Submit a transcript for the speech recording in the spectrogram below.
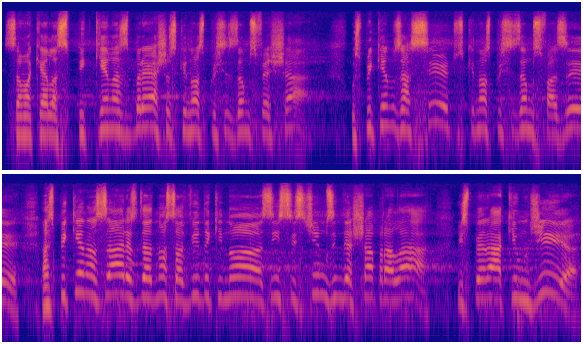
São aquelas pequenas brechas que nós precisamos fechar, os pequenos acertos que nós precisamos fazer, as pequenas áreas da nossa vida que nós insistimos em deixar para lá, esperar que um dia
